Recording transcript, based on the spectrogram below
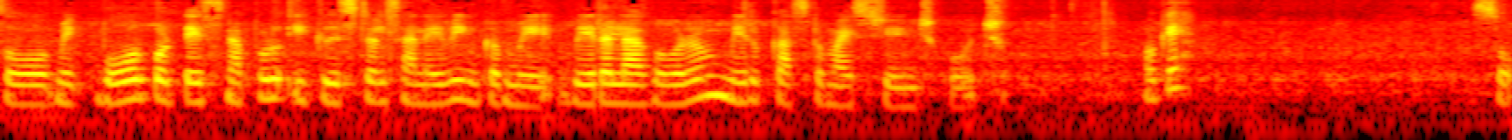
సో మీకు బోర్ కొట్టేసినప్పుడు ఈ క్రిస్టల్స్ అనేవి ఇంకా మీ వేరేలాగా కూడా మీరు కస్టమైజ్ చేయించుకోవచ్చు. ఓకే? సో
